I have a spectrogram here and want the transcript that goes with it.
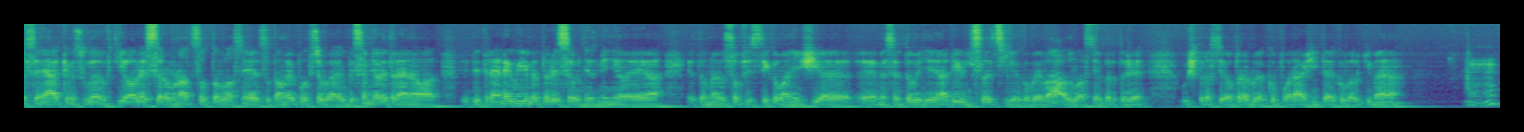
se nějakým způsobem v té hlavě srovnat, co to vlastně je, co tam je potřeba, jak by se měli trénovat. Ty, ty tréninkové metody se hodně změnily a je to mnohem sofistikovanější a myslím to vidět na těch výsledcích, jakoby vás vlastně, protože už prostě opravdu jako porážíte jako velký jména. Mhm.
